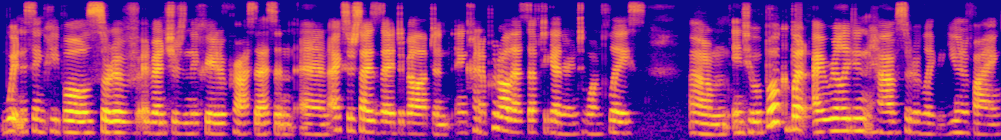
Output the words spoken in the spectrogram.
witnessing people's sort of adventures in the creative process and, and exercises I developed and, and kind of put all that stuff together into one place um, into a book. But I really didn't have sort of like a unifying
